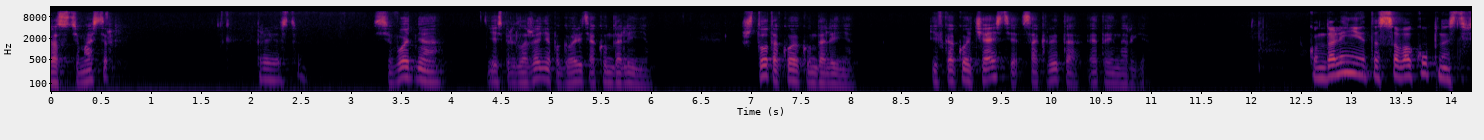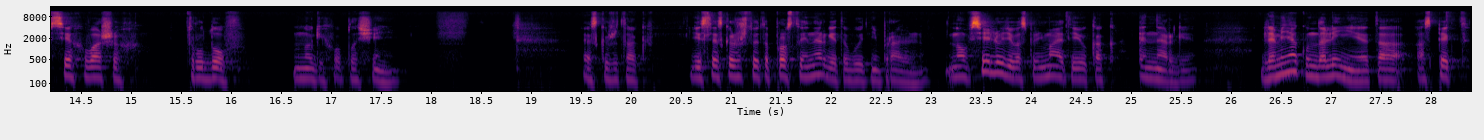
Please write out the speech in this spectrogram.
Здравствуйте, мастер. Приветствую. Сегодня есть предложение поговорить о кундалине. Что такое кундалини и в какой части сокрыта эта энергия? Кундалини – это совокупность всех ваших трудов, многих воплощений. Я скажу так, если я скажу, что это просто энергия, это будет неправильно. Но все люди воспринимают ее как энергия. Для меня кундалини – это аспект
